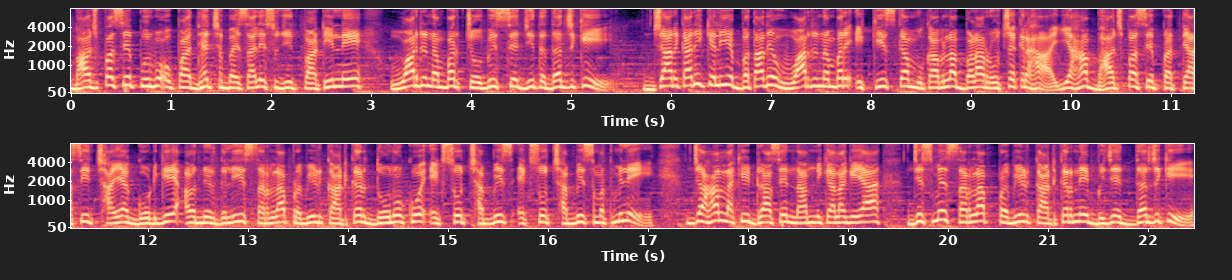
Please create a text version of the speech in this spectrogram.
भाजपा से पूर्व उपाध्यक्ष वैशाली सुजीत पाटिल ने वार्ड नंबर चौबीस से जीत दर्ज की। जानकारी के लिए बता दें, वार्ड नंबर 21 का मुकाबला बड़ा रोचक रहा। यहाँ भाजपा से प्रत्याशी छाया गोडगे और निर्दलीय सरला प्रवीण काटकर दोनों को 126 126 मत मिले, जहाँ लकी ड्रा से नाम निकाला गया, जिसमें सरला प्रवीण काटकर ने विजय दर्ज की।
